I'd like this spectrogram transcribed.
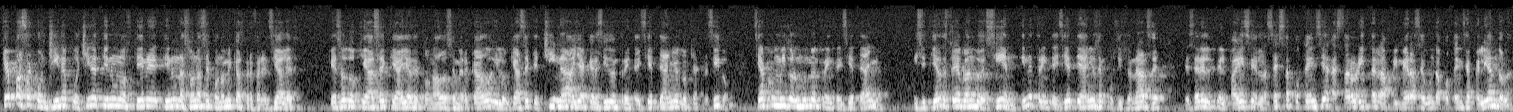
¿qué pasa con China? Pues China tiene, unos, tiene, tiene unas zonas económicas preferenciales, que eso es lo que hace que haya detonado ese mercado y lo que hace que China haya crecido en 37 años lo que ha crecido. Se ha comido el mundo en 37 años ni siquiera estoy hablando de 100. Tiene 37 años en posicionarse, de ser el, el país de la sexta potencia a estar ahorita en la primera, segunda potencia peleándola.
